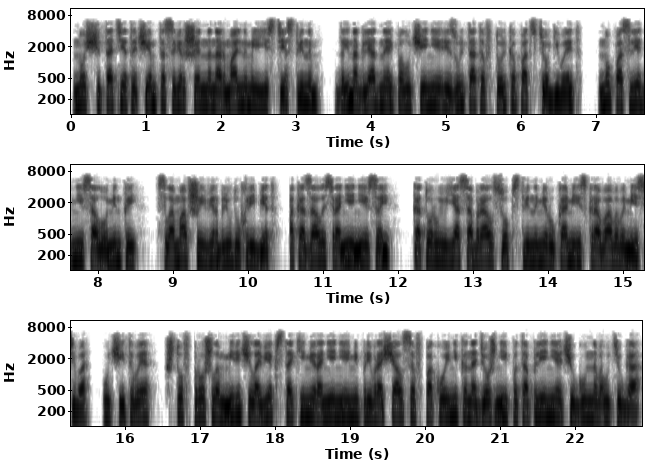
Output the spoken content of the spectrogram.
но считать это чем-то совершенно нормальным и естественным, да и наглядное получение результатов только подстегивает. Но последней соломинкой, сломавшей верблюду хребет, оказалось ранение Сай, которую я собрал собственными руками из кровавого месива, учитывая, что в прошлом мире человек с такими ранениями превращался в покойника надежнее потопления чугунного утюга,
